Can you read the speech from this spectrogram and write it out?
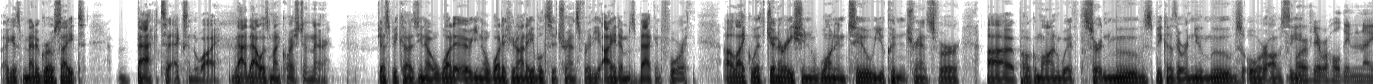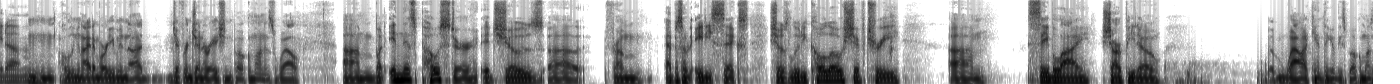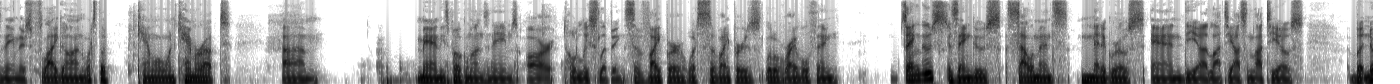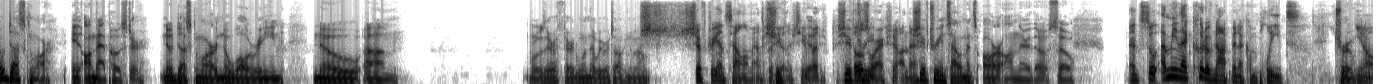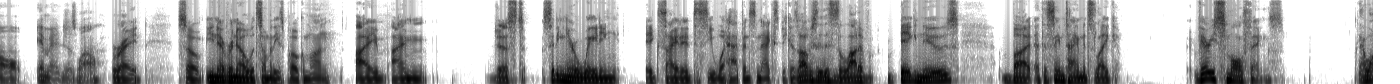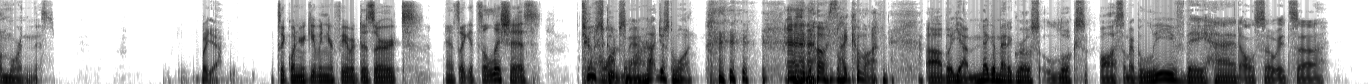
I guess Metagrossite back to X and Y? That that was my question there just because you know what you know what if you're not able to transfer the items back and forth? Uh, like with generation 1 and 2 you couldn't transfer uh pokemon with certain moves because there were new moves or obviously Or if they were holding an item. mhm, holding an item or even uh different generation pokemon as well. Um but in this poster it shows uh from episode 86 shows ludicolo shiftry um sableye sharpedo wow, I can't think of these Pokemon's name. There's Flygon. What's the camel one? Camerupt. Um, man, these Pokemon's names are totally slipping. Seviper. What's Seviper's little rival thing? Zangoose. Zangoose, Salamence, Metagross, and the uh, Latias and Latios. But no Dusknoir in, on that poster. No Dusknoir, no Walrein, no. Um, what was there a third one that we were talking about? Shiftry and Salamence were the other two, yeah, but Shiftry, those were actually on there. Shiftry and Salamence are on there though, so and so, I mean, that could have not been a complete, true. you know, image as well. Right. So you never know with some of these Pokemon. I I'm just sitting here waiting, excited to see what happens next because obviously this is a lot of big news, but at the same time, it's like very small things. I want more than this. But yeah, It's like when you're giving your favorite dessert, and it's like it's delicious. two scoops, man, not just one. you know, it's like, come on. Uh, but yeah, Mega Metagross looks awesome. I believe they had also its uh,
